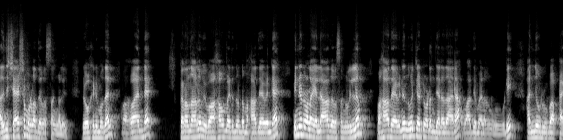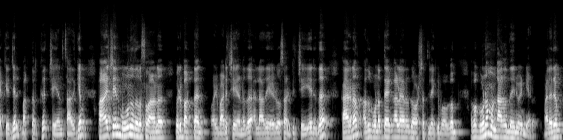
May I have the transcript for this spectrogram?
അതിനുശേഷമുള്ള ദിവസങ്ങളിൽ രോഹിണി മുതൽ ഭഗവാന്റെ പിറന്നാളും വിവാഹവും വരുന്നുണ്ട് മഹാദേവന്റെ. പിന്നീടുള്ള എല്ലാ ദിവസങ്ങളിലും മഹാദേവന് നൂറ്റെട്ടോടം ജലധാര വാദ്യമേളങ്ങളോടുകൂടി അഞ്ഞൂറ് രൂപ പാക്കേജിൽ ഭക്തർക്ക് ചെയ്യാൻ സാധിക്കും. ആഴ്ചയിൽ മൂന്ന് ദിവസമാണ് ഒരു ഭക്തൻ വഴിപാട് ചെയ്യേണ്ടത്. അല്ലാതെ ഏഴ് ദിവസം അടുപ്പിച്ച് ചെയ്യരുത്. കാരണം അത് ഗുണത്തേക്കാളേറെ ദോഷത്തിലേക്ക് പോകും. അപ്പോൾ ഗുണമുണ്ടാകുന്നതിന് വേണ്ടിയാണ്. പലരും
